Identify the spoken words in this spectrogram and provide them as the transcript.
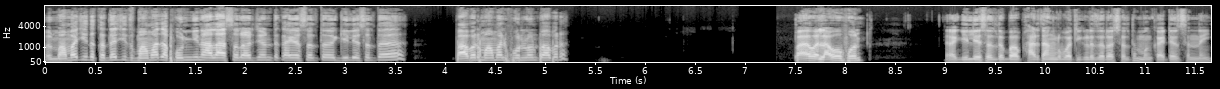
पण मामाची तर कदाचित मामाचा फोन घेऊन आला असेल अर्जंट काही असेल तर गेली असेल तर पाबर मामाला फोन लावून पाबर. पाय लावो फोन. गेली असेल तर बा फार चांगलं बा तिकडे जर असेल तर मग काही टेन्शन नाही.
